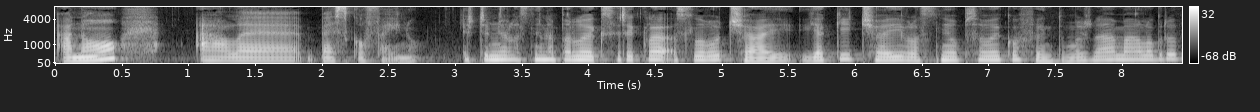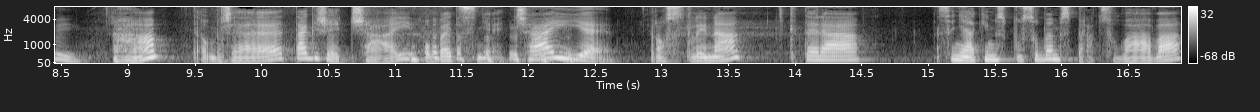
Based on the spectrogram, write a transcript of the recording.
ano, ale bez kofeinu. Ještě mě vlastně napadlo, jak jsi řekla slovo čaj. Jaký čaj vlastně obsahuje kofein? To možná málo kdo ví. Aha, dobře. Takže čaj obecně. Čaj je rostlina, která se nějakým způsobem zpracovává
